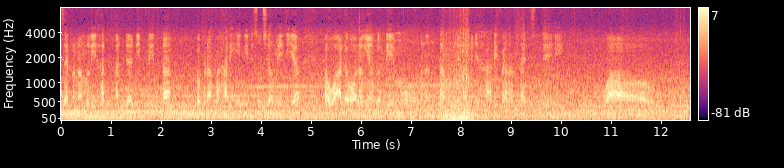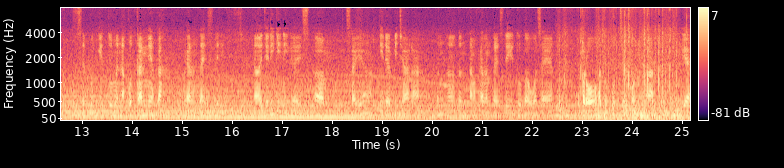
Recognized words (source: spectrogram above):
saya pernah melihat ada di berita beberapa hari ini di sosial media bahwa ada orang yang berdemo menentang yang namanya hari Valentine's Day. Wow. Sebegitu menakutkannya kah Valentine's Day uh, jadi gini guys. Um, saya tidak bicara tentang, tentang Valentine's Day itu bahwa saya pro ataupun saya kontra ya.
